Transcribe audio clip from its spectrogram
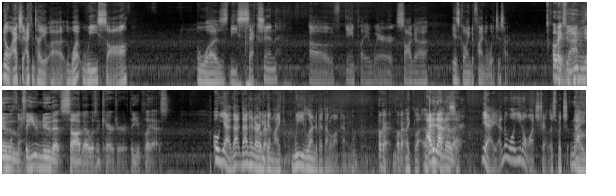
No, actually, I can tell you uh, what we saw was the section of gameplay where Saga is going to find the witch's heart. Okay, like so you knew so you knew that Saga was a character that you play as. Oh yeah, that that had already Okay. been like we learned about that a long time ago. Okay, okay. Like la- I did not know that. year. Yeah, yeah. No, well, you don't watch trailers, which No. I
